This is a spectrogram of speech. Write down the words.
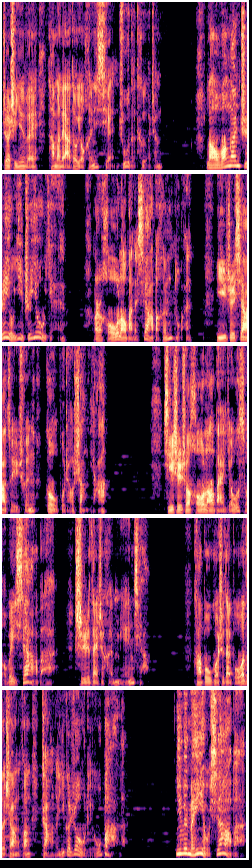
这是因为他们俩都有很显著的特征，老王安只有一只右眼，而侯老板的下巴很短，以致下嘴唇够不着上牙。其实说侯老板有所谓下巴，实在是很勉强，他不过是在脖子上方长了一个肉瘤罢了。因为没有下巴，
